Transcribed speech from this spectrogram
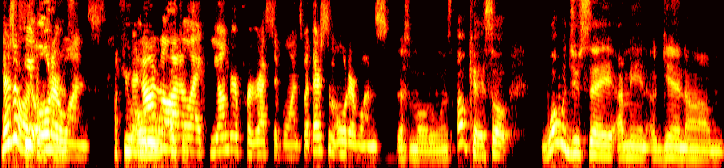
There's a few older fans. ones. A few There's older not a lot Okay. of like younger progressive ones, but there's some older ones. There's some older ones. Okay, so what would you say? I mean, again, um,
